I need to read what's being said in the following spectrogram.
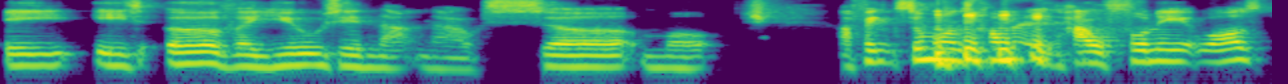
he he's overusing that now so much. I think someone's commented how funny it was,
